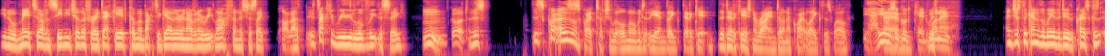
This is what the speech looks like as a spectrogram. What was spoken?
you know mates who haven't seen each other for a decade coming back together and having a re laugh, and it's just like oh that it's actually really lovely to see. Mm, good. And this There's quite there's also quite a touching little moment at the end, like dedicate the dedication of Ryan Dunn. I quite liked as well, Yeah, he was a Um, good kid, with- wasn't he? and just the kind of the way they do the credits. Because,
